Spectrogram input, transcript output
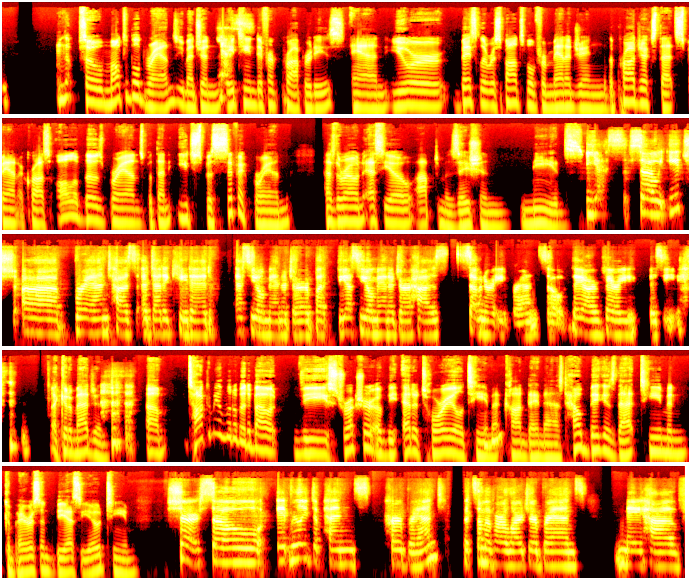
So, multiple brands, you mentioned Yes. 18 different properties, and you're basically responsible for managing the projects that span across all of those brands, but then each specific brand has their own SEO optimization needs. Yes. So each uh, brand has a dedicated SEO manager, but the SEO manager has seven or eight brands. So they are very busy. I could imagine. um, talk to me a little bit about the structure of the editorial team at mm-hmm. Conde Nast. How big is that team in comparison to the SEO team? Sure. So it really depends per brand, but some of our larger brands may have,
